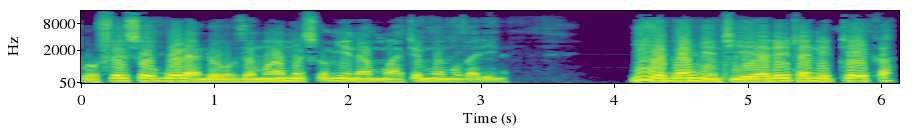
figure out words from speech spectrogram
profesa ogola ndowooza mwamusomye nammwe ate mmwe mubalina. Ye yagambye nti yeyaleeta netteeka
